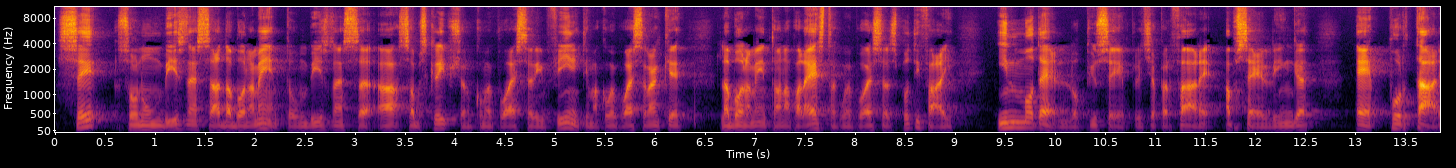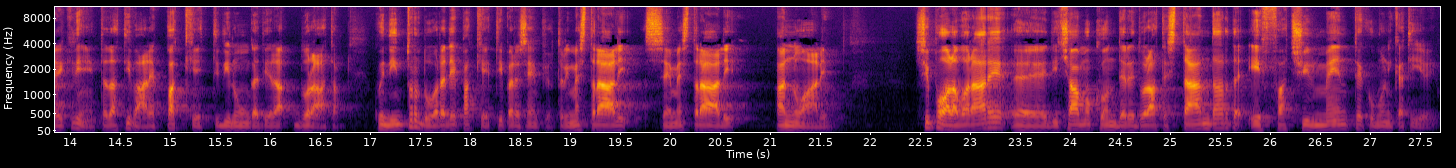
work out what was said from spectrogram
Se sono un business ad abbonamento, un business a subscription, come può essere Infinity, ma come può essere anche l'abbonamento a una palestra, come può essere Spotify, il modello più semplice per fare upselling è portare il cliente ad attivare pacchetti di lunga durata, quindi introdurre dei pacchetti per esempio trimestrali, semestrali, annuali. Si può lavorare eh, diciamo con delle durate standard e facilmente comunicativi.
